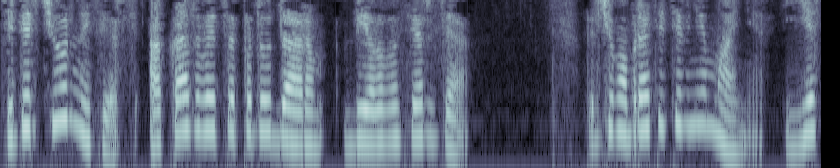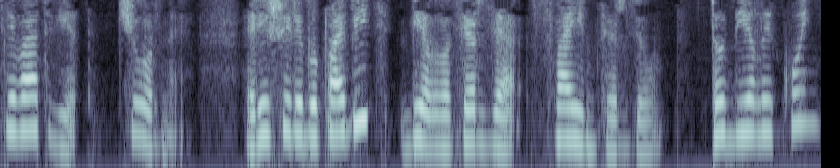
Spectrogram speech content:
Теперь черный ферзь оказывается под ударом белого ферзя. Причем обратите внимание, если в ответ черные решили бы побить белого ферзя своим ферзем, то белый конь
